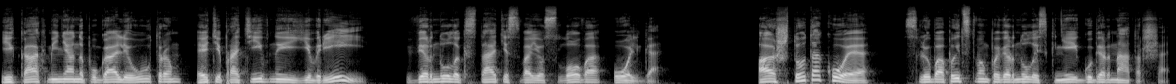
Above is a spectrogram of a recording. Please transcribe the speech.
и как меня напугали утром эти противные евреи, вернула, кстати, свое слово Ольга. А что такое? С любопытством повернулась к ней губернаторша.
